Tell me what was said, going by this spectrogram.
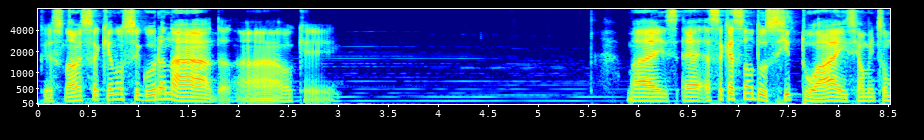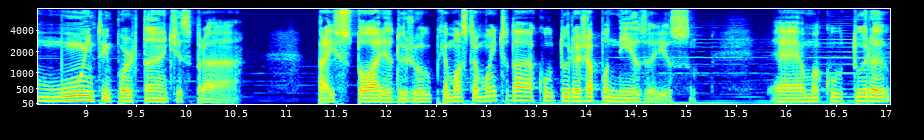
Porque senão isso aqui não segura nada. Ah, ok. Mas é, essa questão dos rituais realmente são muito importantes para para a história do jogo, porque mostra muito da cultura japonesa isso. É uma cultura.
